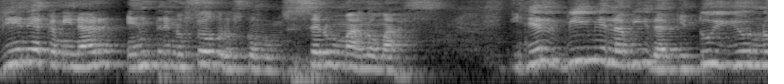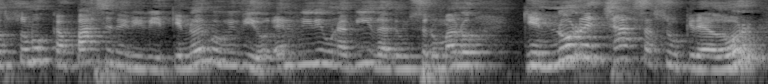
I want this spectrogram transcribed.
viene a caminar entre nosotros como un ser humano más. Y Él vive la vida que tú y yo no somos capaces de vivir, que no hemos vivido. Él vive una vida de un ser humano quien no rechaza a su creador,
